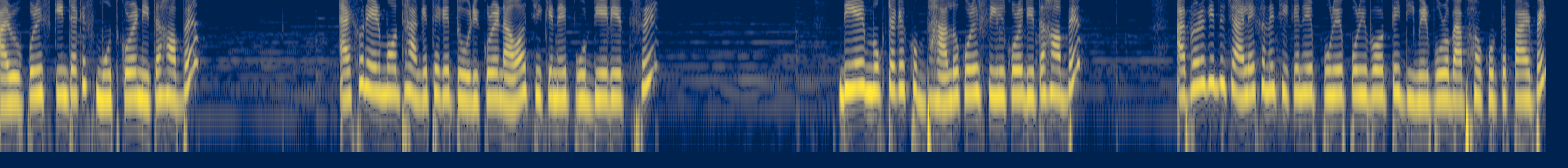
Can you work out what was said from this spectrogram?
আর উপরের স্কিনটাকে স্মুথ করে নিতে হবে। এখন এর মধ্যে আগে থেকে তৈরি করে নেওয়া চিকেনের পুর দিয়ে দিচ্ছে। দিয়ে এর মুখটাকে খুব ভালো করে সিল করে দিতে হবে। আপনারা কিন্তু চাইলে এখানে চিকেনের পুরের পরিবর্তে ডিমের পুরো ব্যবহার করতে পারবেন।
